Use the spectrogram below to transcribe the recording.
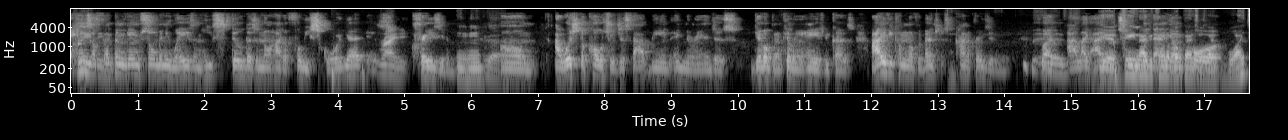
He's affecting the game so many ways, and he still doesn't know how to fully score yet. Is Right. crazy to me. hmm Yeah. Um, I wish the coach would just stop being ignorant and just give up on Killian Hayes because Ivey coming off the bench is kind of crazy to me. But I like Ivey Yeah, too Jaden with Ivey that coming off the young bench was core. like, what?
